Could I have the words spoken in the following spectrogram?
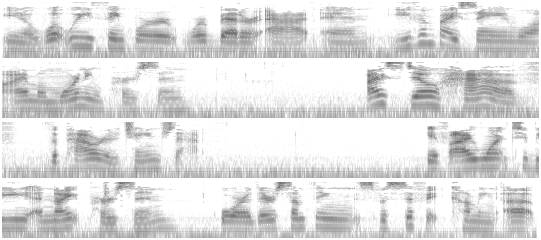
you know, what we think we're, we're better at. And even by saying, well, I'm a morning person, I still have the power to change that. If I want to be a night person or there's something specific coming up,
